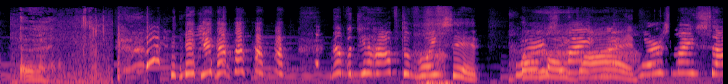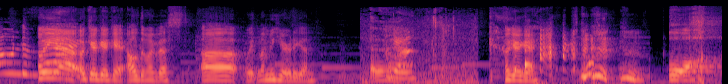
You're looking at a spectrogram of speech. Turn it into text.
no, but you have to voice it. Where's my my, God. Where's my sound effect? Oh yeah, okay, okay, okay. I'll do my best. Uh, wait, let me hear it again. Okay. Okay, okay. Oh.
